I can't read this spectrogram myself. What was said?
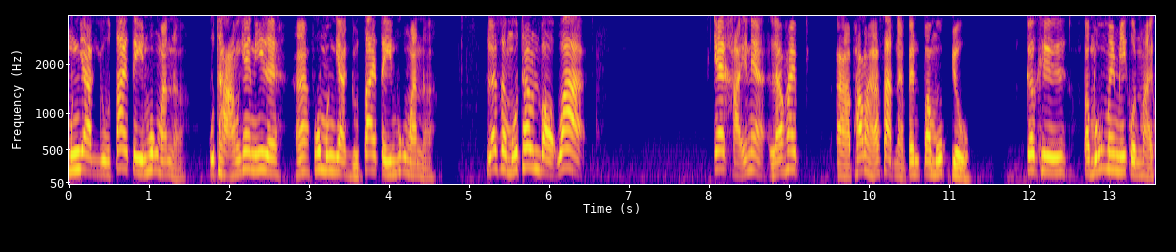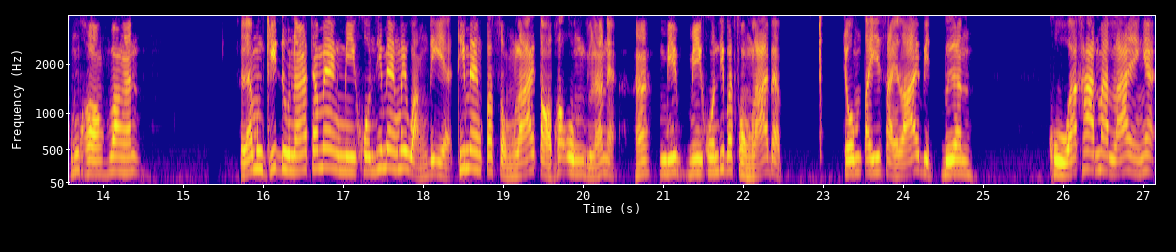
มึงอยากอยู่ใต้ตีนพวกมันเหรอกูถามแค่นี้เลยฮะพวกมึงอยากอยู่ใต้ตีนพวกมันเหรอแล้วสมมุติถ้ามันบอกว่า แก้ไขเนี่ย แล้วให้ อ่าพระมหากษัตริย์เนี่ยเป็นประมุขอยู่ ก็คือประมุขไม่มีกฎหมายคุ้มครองว่างั้น แล้วมึงคิดดูนะ ถ้าแม่งมีคนที่แม่งไม่หวังดีอะที่แม่งประสงค์ร้ายต่อพระองค์อยู่แล้วเนี่ยฮะมีมีคนที่ประสงค์ร้ายแบบ โจมตีใส่ร้ายบิดเบือน ขู่อาฆาตมาดร้ายอย่างเงี้ย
